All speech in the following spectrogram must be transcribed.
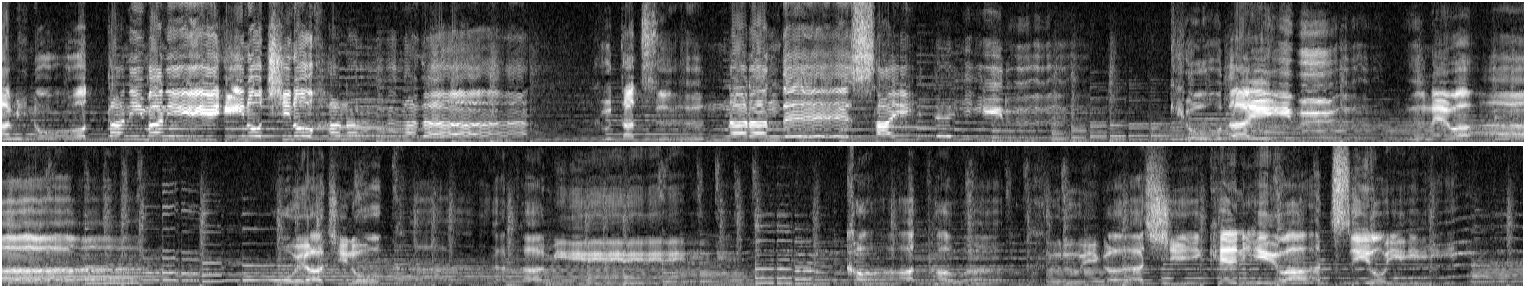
波の谷間に命の花が二つ並んで咲いている。兄弟船は親父の形見肩は古いがしけには強い。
